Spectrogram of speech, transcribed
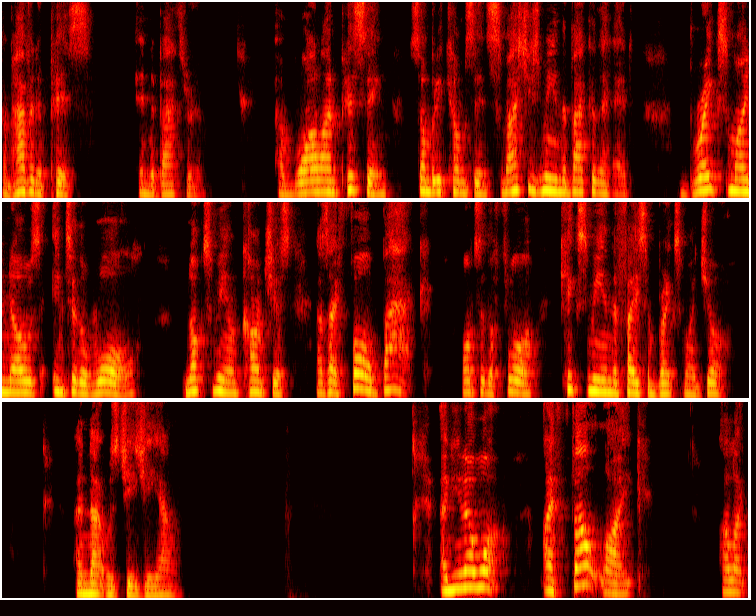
I'm having a piss in the bathroom. And while I'm pissing, somebody comes in, smashes me in the back of the head, breaks my nose into the wall, knocks me unconscious. As I fall back onto the floor, kicks me in the face and breaks my jaw. And that was GG Allin. And you know what? I felt like I like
